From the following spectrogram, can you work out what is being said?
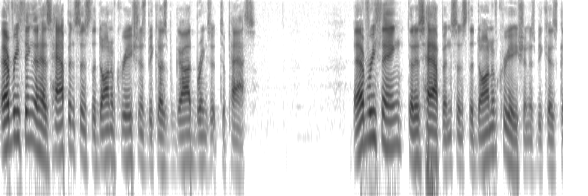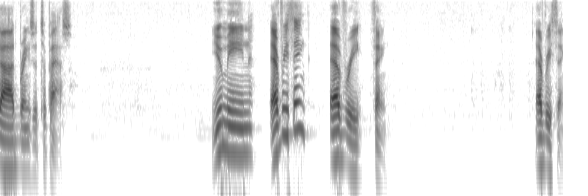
Everything that has happened since the dawn of creation is because God brings it to pass. Everything that has happened since the dawn of creation is because God brings it to pass. You mean everything? Everything. Everything.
